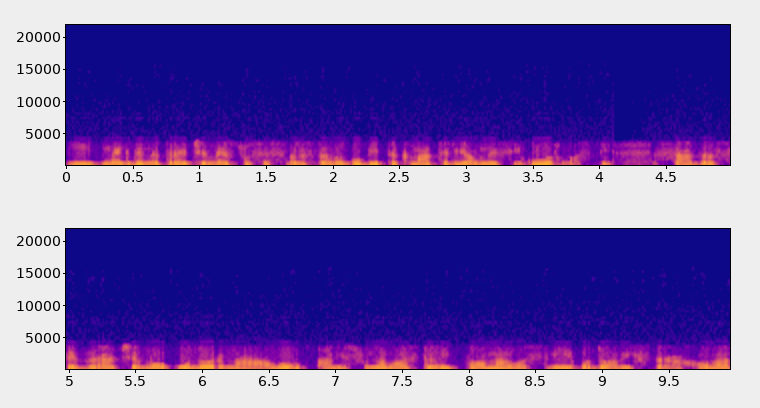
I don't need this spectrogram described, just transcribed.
i negde na trećem mestu se svrstava gubitak materijalne sigurnosti. Sada se vraćamo u normalu, ali su nam ostali pomalo svi od ovih strahova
